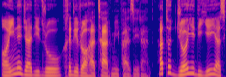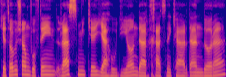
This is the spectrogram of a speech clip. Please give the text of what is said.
آین جدید رو خیلی راحت تر میپذیرند. حتی جای دیگه ای از کتابش هم گفته این رسمی که یهودیان در ختنه کردن دارن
